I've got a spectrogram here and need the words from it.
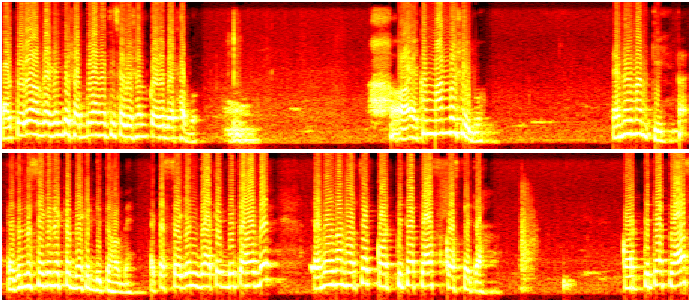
তারপরেও আমরা কিন্তু সবগুলা ম্যাথই সলিউশন করে দেখাবো। এখন মান বসাইবো। m এর মান কি? এজন্য সেকেন্ড একটা ব্র্যাকেট দিতে হবে। একটা সেকেন্ড ব্র্যাকেট দিতে হবে। m এর মান হচ্ছে cot plus cos theta plus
